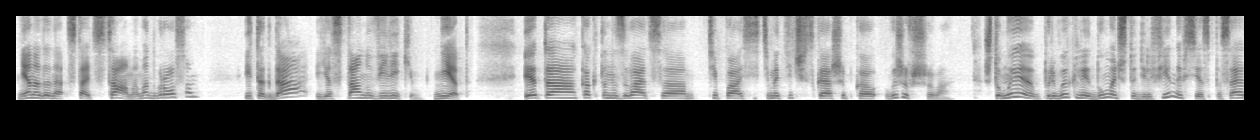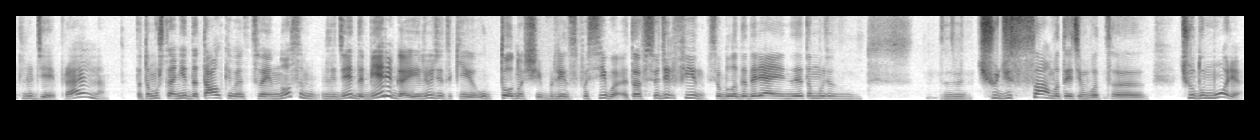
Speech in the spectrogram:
Мне надо стать самым отбросом, и тогда я стану великим. Нет. Это как-то называется, типа, систематическая ошибка выжившего что мы привыкли думать, что дельфины все спасают людей, правильно? Потому что они доталкивают своим носом людей до берега, и люди такие утонущие, блин, спасибо, это все дельфин, все благодаря этому чудесам вот этим вот, э, чуду моря.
